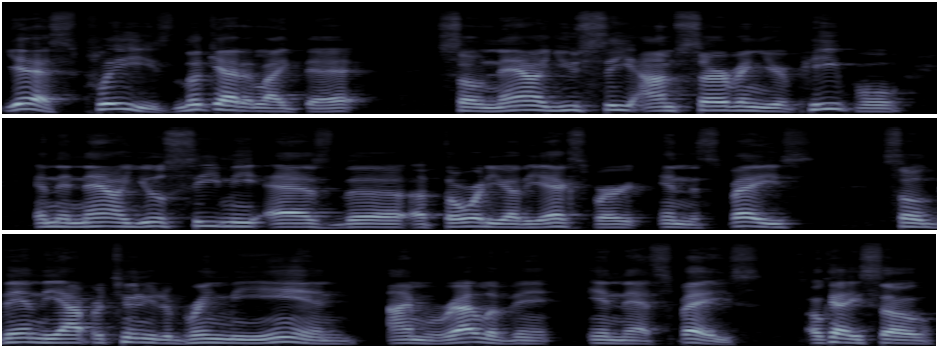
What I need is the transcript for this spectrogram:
Yes, please look at it like that. So now you see I'm serving your people. And then now you'll see me as the authority or the expert in the space. So then the opportunity to bring me in, I'm relevant in that space. Okay, so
